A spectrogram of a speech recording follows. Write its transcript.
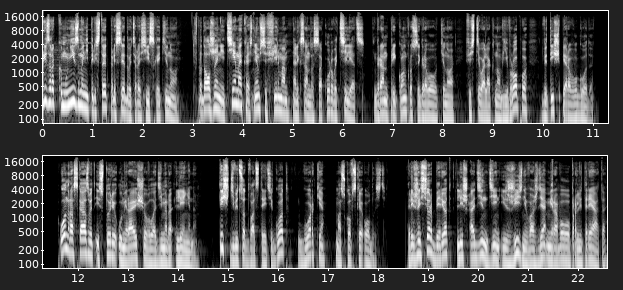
Призрак коммунизма не перестает преследовать российское кино. В продолжении темы коснемся фильма Александра Сакурова «Телец» гран-при конкурса игрового кино фестиваля «Окно в Европу» 2001 года. Он рассказывает историю умирающего Владимира Ленина. 1923 год, Горки, Московская область. Режиссер берет лишь один день из жизни вождя мирового пролетариата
